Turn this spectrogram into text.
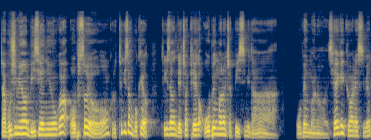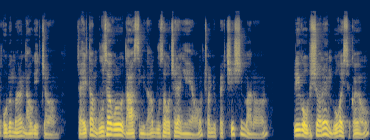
자, 보시면 미세누유가 없어요. 그리고 특이사항 볼게요. 특이사항은 내차 피해가 500만원 잡혀 있습니다. 500만 원. 3개 교환했으면 500만 원 나오겠죠. 자, 일단 무사고 나왔습니다. 무사고 차량이에요. 1670만 원. 그리고 옵션은 뭐가 있을까요?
